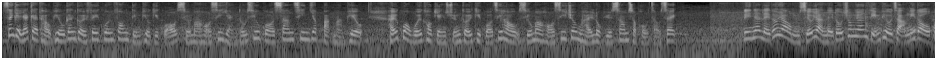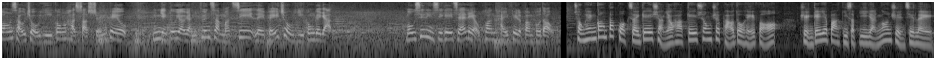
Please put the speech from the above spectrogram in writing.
星期一嘅投票，根據非官方點票結果，小馬可斯贏到超過三千一百萬票。喺國會確認選舉結果之後，小馬可斯將會喺六月三十號就職。連日嚟都有唔少人嚟到中央點票站呢度幫手做義工核實選票，咁亦都有人捐贈物資嚟俾做義工嘅人。無線電視記者李由坤喺菲律賓報道。重慶江北國際機場有客機衝出跑道起火，全機一百二十二人安全撤離。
